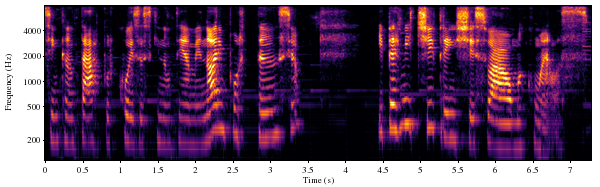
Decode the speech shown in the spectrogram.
se encantar por coisas que não têm a menor importância e permitir preencher sua alma com elas.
